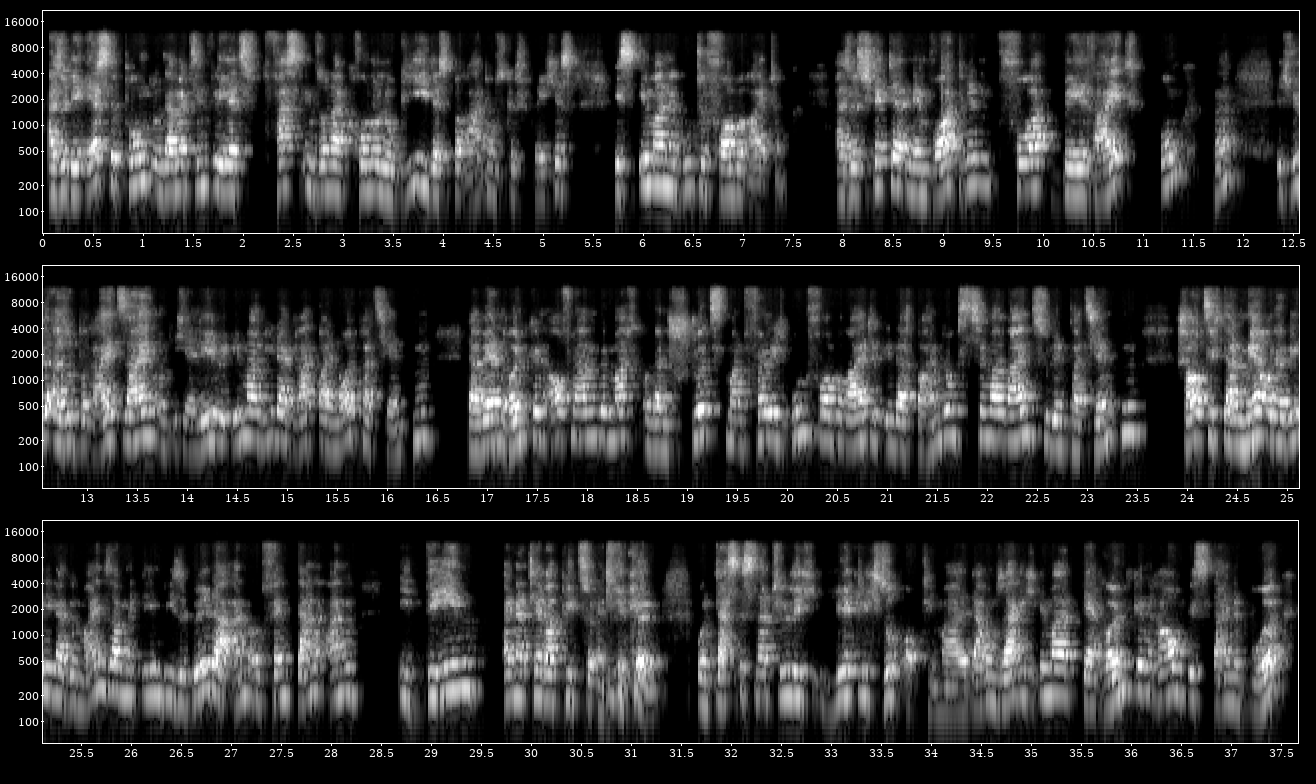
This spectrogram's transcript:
also der erste Punkt, und damit sind wir jetzt fast in so einer Chronologie des Beratungsgespräches, ist immer eine gute Vorbereitung. Also es steckt ja in dem Wort drin, vorbereit Punkt. Ne? Ich will also bereit sein und ich erlebe immer wieder, gerade bei Neupatienten, da werden Röntgenaufnahmen gemacht und dann stürzt man völlig unvorbereitet in das Behandlungszimmer rein zu den Patienten, schaut sich dann mehr oder weniger gemeinsam mit dem diese Bilder an und fängt dann an, Ideen einer Therapie zu entwickeln. Und das ist natürlich wirklich suboptimal. Darum sage ich immer, der Röntgenraum ist deine Burg.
